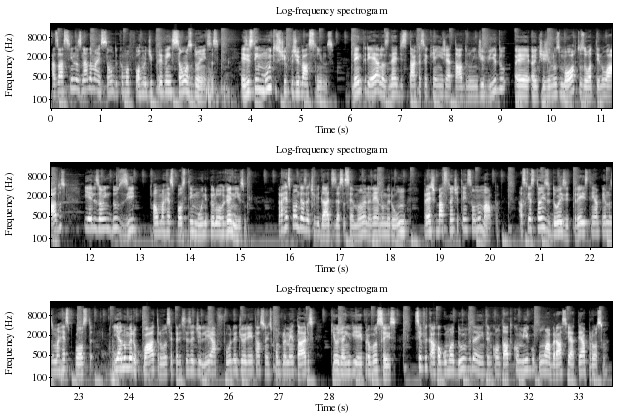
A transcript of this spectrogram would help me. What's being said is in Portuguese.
As vacinas nada mais são do que uma forma de prevenção às doenças. Existem muitos tipos de vacinas. Dentre elas, né, destaca-se que é injetado no indivíduo é, antígenos mortos ou atenuados e eles vão induzir a uma resposta imune pelo organismo. Para responder às atividades dessa semana, né, número 1, preste bastante atenção no mapa. As questões 2 e 3 têm apenas uma resposta, e a número 4 você precisa de ler a folha de orientações complementares que eu já enviei para vocês. Se ficar com alguma dúvida, entre em contato comigo. Um abraço e até a próxima.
